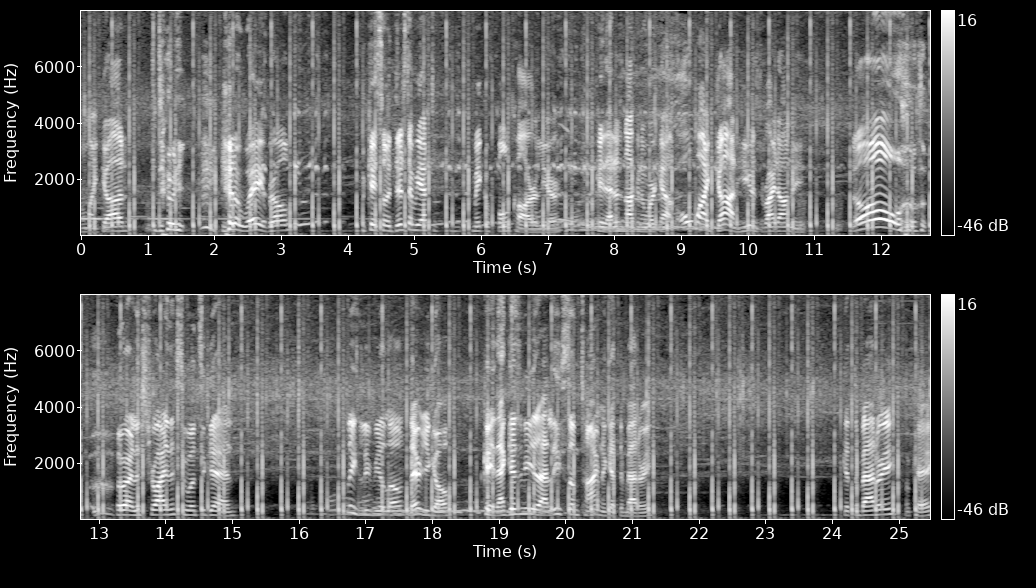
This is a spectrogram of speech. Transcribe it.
Oh my god. Dude, get away, bro. Okay, so it did say we have to make a phone call earlier. Okay, that is not to work out. Oh my god, he is right on me. No! Alright, let's try this once again. Please leave me alone. There you go. Okay, that gives me at least some time to get the battery. Get the battery. Okay.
